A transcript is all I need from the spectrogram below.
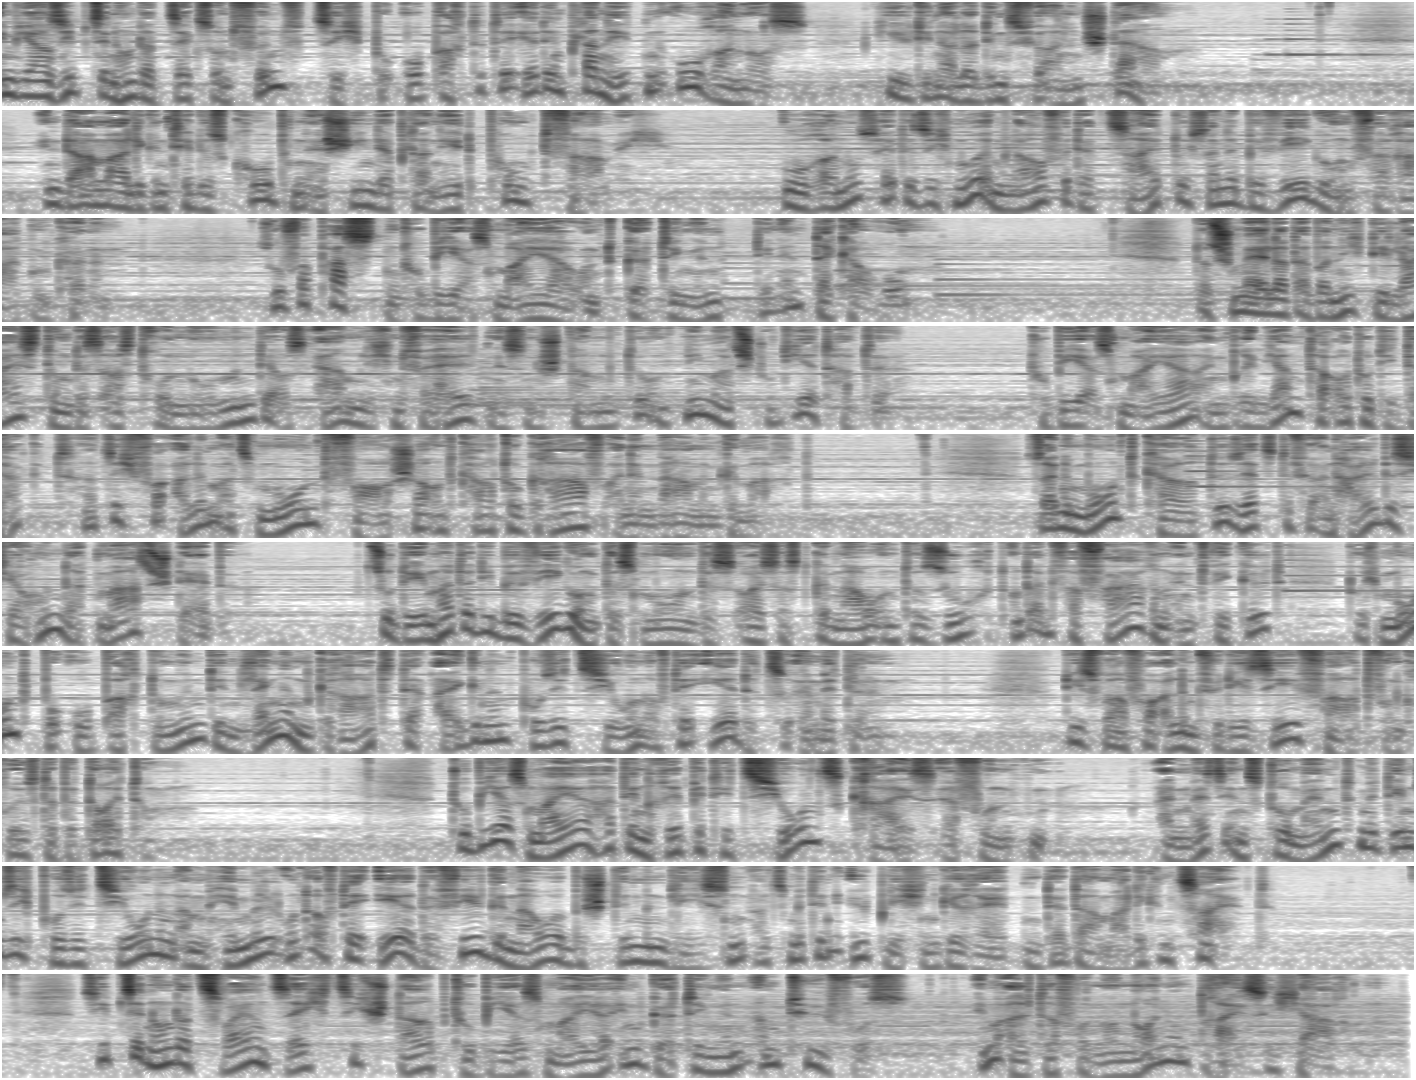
Im Jahr 1756 beobachtete er den Planeten Uranus, hielt ihn allerdings für einen Stern. In damaligen Teleskopen erschien der Planet punktförmig. Uranus hätte sich nur im Laufe der Zeit durch seine Bewegung verraten können. So verpassten Tobias Meyer und Göttingen den Entdeckerruhm. Das schmälert aber nicht die Leistung des Astronomen, der aus ärmlichen Verhältnissen stammte und niemals studiert hatte. Tobias Meyer, ein brillanter Autodidakt, hat sich vor allem als Mondforscher und Kartograf einen Namen gemacht. Seine Mondkarte setzte für ein halbes Jahrhundert Maßstäbe. Zudem hat er die Bewegung des Mondes äußerst genau untersucht und ein Verfahren entwickelt, durch Mondbeobachtungen den Längengrad der eigenen Position auf der Erde zu ermitteln. Dies war vor allem für die Seefahrt von größter Bedeutung. Tobias Meyer hat den Repetitionskreis erfunden, ein Messinstrument, mit dem sich Positionen am Himmel und auf der Erde viel genauer bestimmen ließen als mit den üblichen Geräten der damaligen Zeit. 1762 starb Tobias Meyer in Göttingen an Typhus im Alter von nur 39 Jahren.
